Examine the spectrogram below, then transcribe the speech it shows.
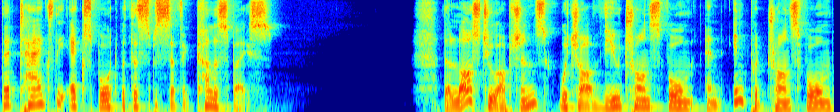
that tags the export with a specific color space. The last two options, which are View Transform and Input Transform,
